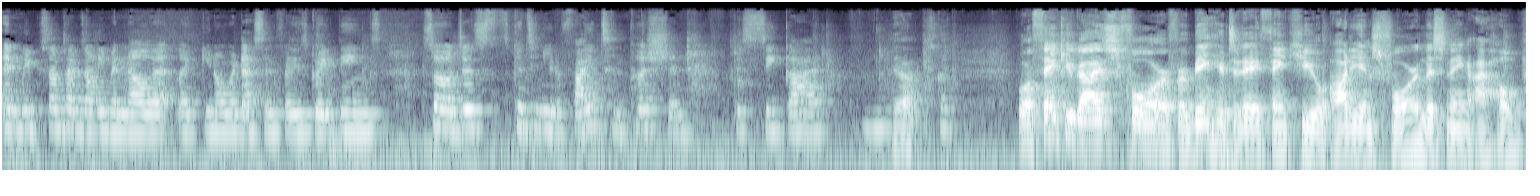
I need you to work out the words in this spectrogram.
and we sometimes don't even know that like you know we're destined for these great things. So just continue to fight and push and just seek God. Yeah. Well, thank you guys for for being here today. Thank you, audience, for listening. I hope,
